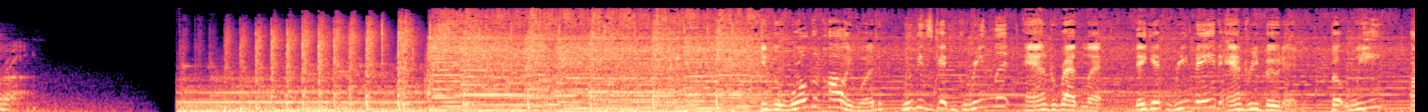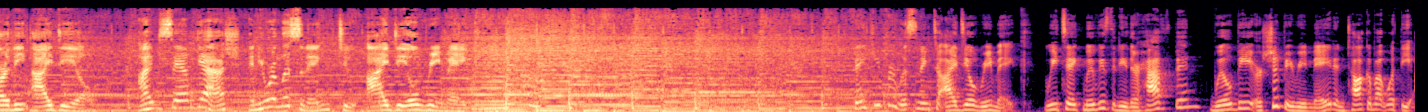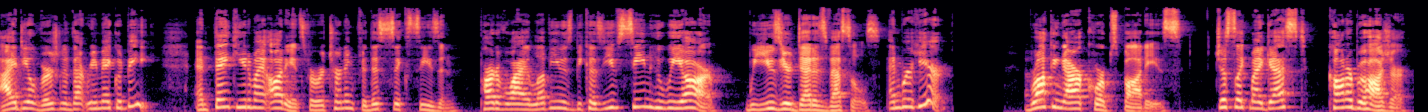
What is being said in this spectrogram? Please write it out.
genre. In the world of Hollywood, movies get greenlit and redlit. They get remade and rebooted. But we are the ideal. I'm Sam Gasch, and you are listening to Ideal Remake. Thank you for listening to Ideal Remake. We take movies that either have been, will be, or should be remade and talk about what the ideal version of that remake would be. And thank you to my audience for returning for this sixth season. Part of why I love you is because you've seen who we are. We use your dead as vessels, and we're here. Rocking our corpse bodies. Just like my guest, Connor Buhagiar.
